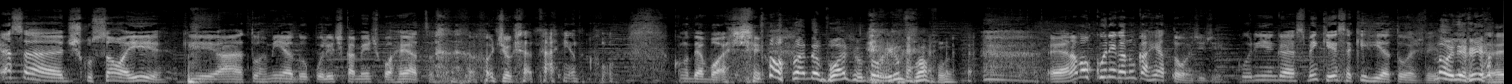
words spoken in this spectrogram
Essa discussão aí, que a turminha do politicamente correto, o Diogo já tá rindo com, com o deboche. Não, não é deboche, eu tô rindo só, pô. É, não, mas o Coringa nunca ri à toa, Didi. Coringa, se bem que esse aqui ri à toa às vezes. Não, ele ri. É,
